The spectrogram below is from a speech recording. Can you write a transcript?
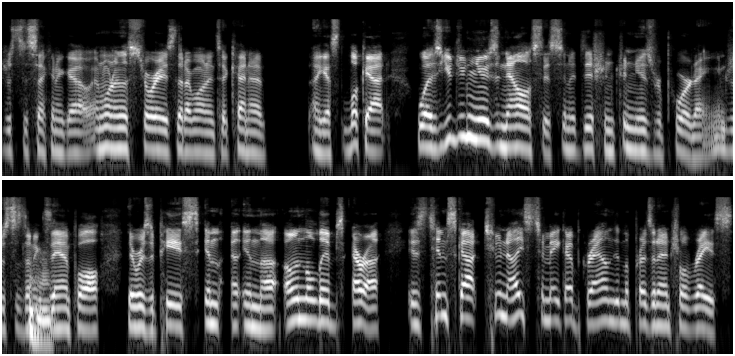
just a second ago, and one of the stories that I wanted to kind of I guess, look at was you do news analysis in addition to news reporting. And just as an mm-hmm. example, there was a piece in in the Own the Libs era. Is Tim Scott too nice to make up ground in the presidential race?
